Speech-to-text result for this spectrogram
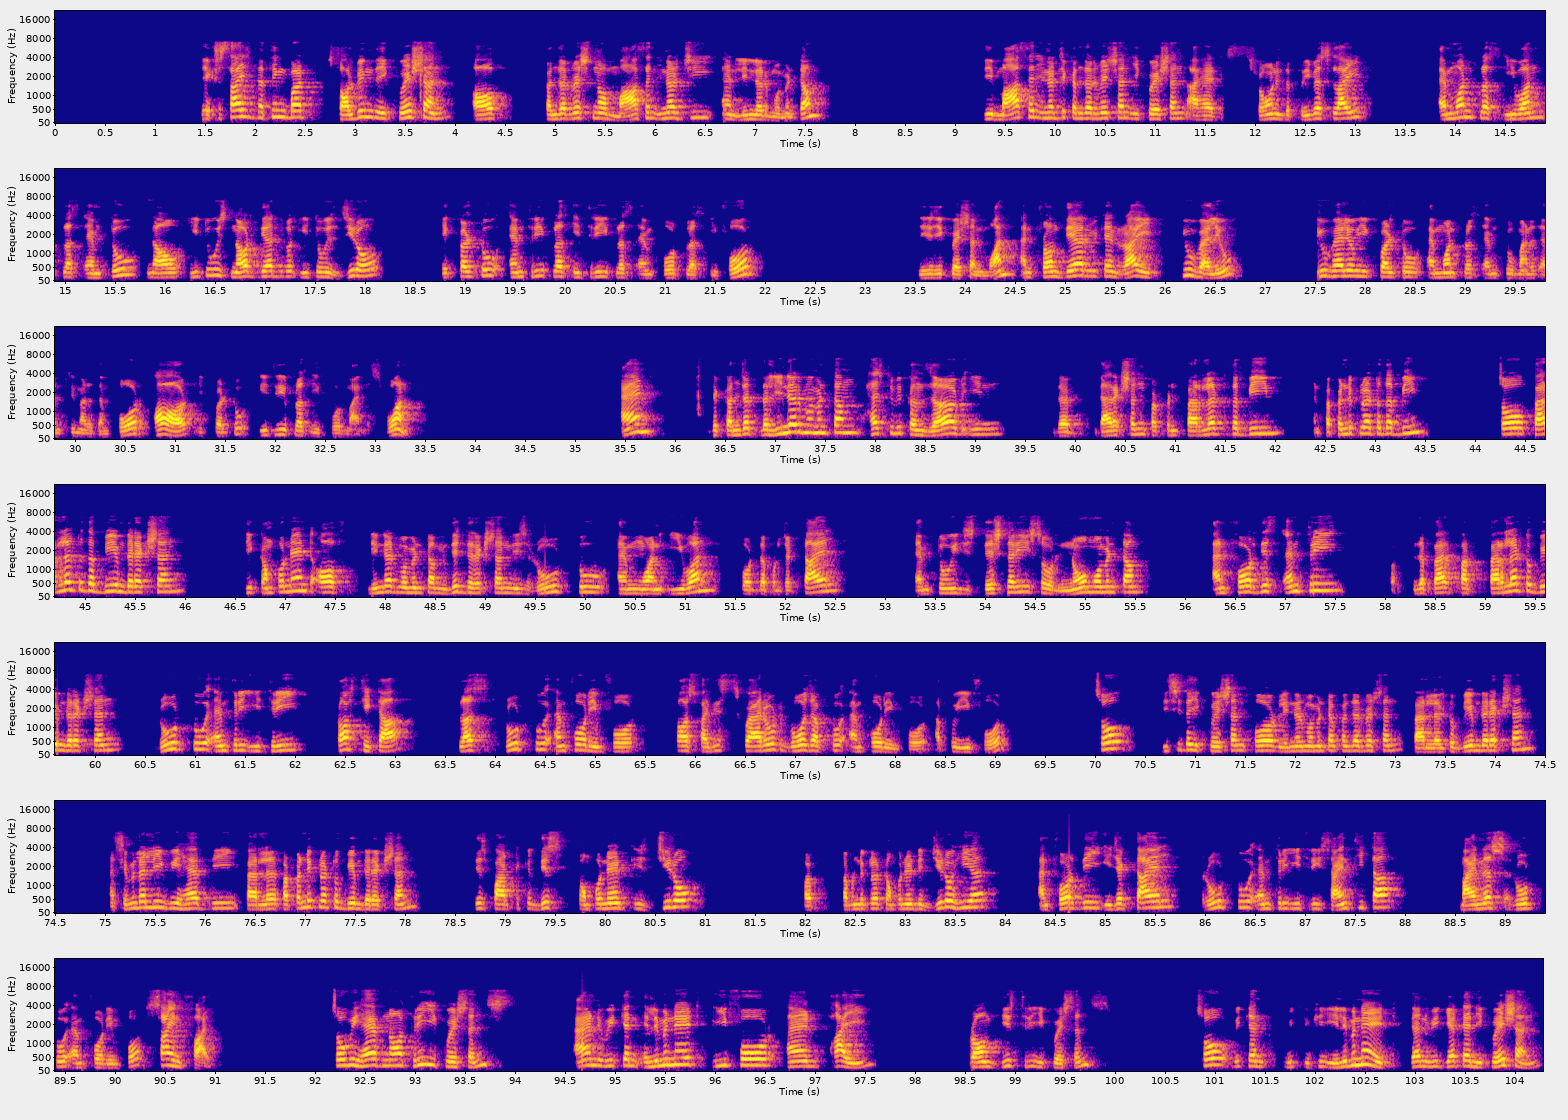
The exercise nothing but solving the equation of conservation of mass and energy and linear momentum. The mass and energy conservation equation I had shown in the previous slide m1 plus e1 plus m2. Now e2 is not there because e2 is 0 equal to m3 plus e3 plus m4 plus e4. This is equation 1 and from there we can write q value. Q value equal to M1 plus M2 minus M3 minus M4 or equal to E3 plus E4 minus 1. And the, the linear momentum has to be conserved in the direction parallel to the beam and perpendicular to the beam. So parallel to the beam direction, the component of linear momentum in this direction is root 2 m1 e1 for the projectile. m2 is stationary, so no momentum. And for this m3, the par par parallel to beam direction, root 2 m3 e3 cos theta plus root 2 m4 e4 cos phi. This square root goes up to m4 e4 up to e4. So this is the equation for linear momentum conservation parallel to beam direction. And similarly, we have the parallel perpendicular to beam direction. This particle, this component is zero. Perpendicular component is zero here. And for the ejectile, root 2 m3 e3 sine theta minus root 2 m4 m4 sine phi. So we have now three equations and we can eliminate e4 and phi from these three equations. So we can, if we eliminate, then we get an equation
